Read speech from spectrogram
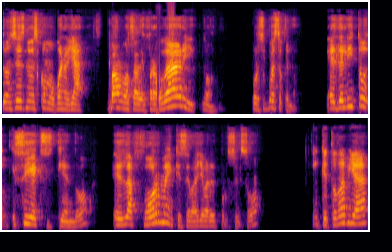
Entonces no es como, bueno, ya, vamos a defraudar y no, por supuesto que no. El delito sigue existiendo, es la forma en que se va a llevar el proceso y que todavía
